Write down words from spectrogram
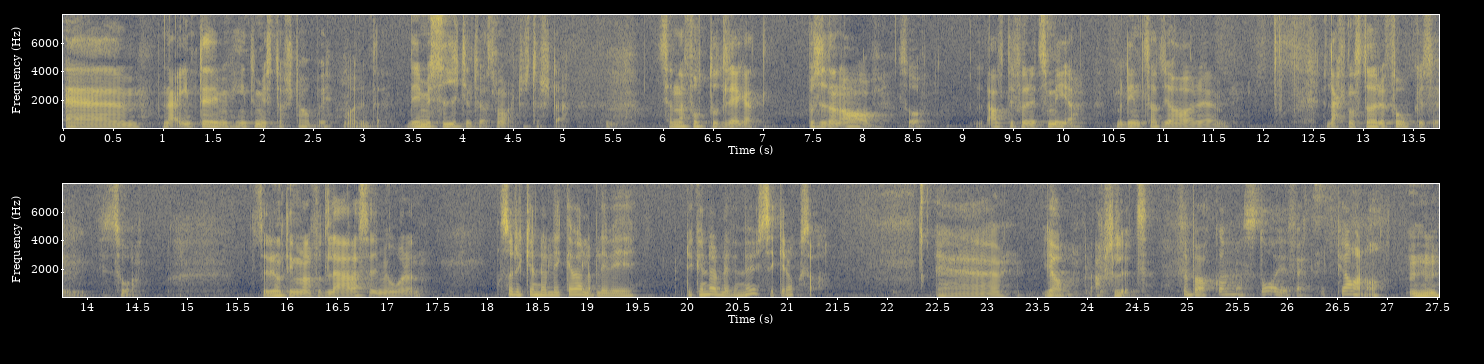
Eh, nej, inte, inte min största hobby var det inte. Det är musiken tror jag som har varit det största. Sen har fotot legat på sidan av. Så. Alltid funnits med. Men det är inte så att jag har eh, lagt någon större fokus i, så. Så det är någonting man har fått lära sig med åren. Så du kunde lika väl ha blivit, du kunde ha blivit musiker också? Eh, ja, absolut. För bakom oss står ju faktiskt ett piano. Mhm.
